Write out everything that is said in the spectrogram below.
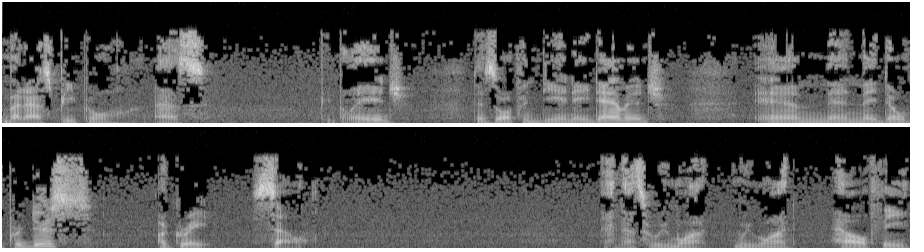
But as people as people age, there's often DNA damage, and then they don't produce a great cell. And that's what we want. We want healthy,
